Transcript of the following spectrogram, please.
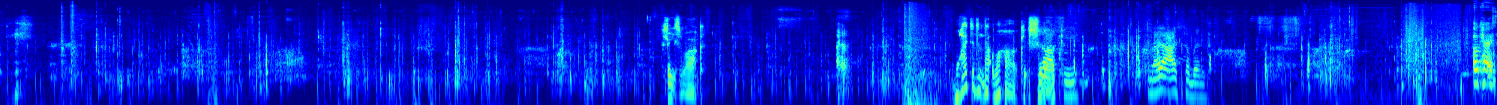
Please work. Why didn't that work? It should have. Can I ask something? Okay,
